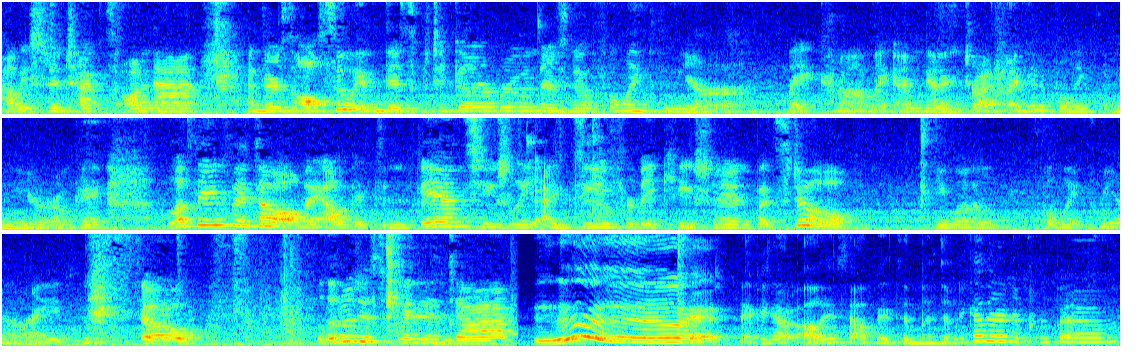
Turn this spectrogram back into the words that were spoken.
probably should have checked on that. And there's also in this particular room, there's no full-length mirror. Like, come on, like I'm getting dressed. I need a full-length mirror, okay? Luckily, plans out all my outfits in advance. Usually I do for vacation, but still, you want a full length mirror, right? so a little disappointed in that. Ooh! I pick out all his outfits and put them together and approve them.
